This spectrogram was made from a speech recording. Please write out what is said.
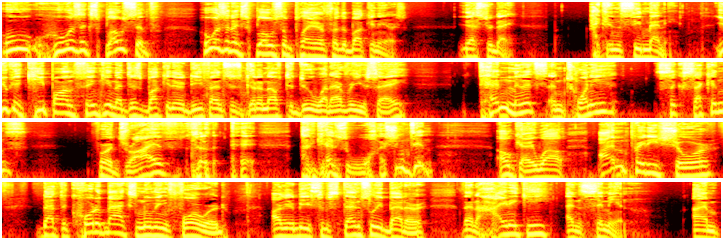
who who was explosive? Who was an explosive player for the Buccaneers yesterday? I didn't see many. You could keep on thinking that this Buccaneer defense is good enough to do whatever you say. 10 minutes and 26 seconds for a drive against Washington? Okay, well, I'm pretty sure that the quarterbacks moving forward are going to be substantially better than Heinicke and Siemian. I'm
